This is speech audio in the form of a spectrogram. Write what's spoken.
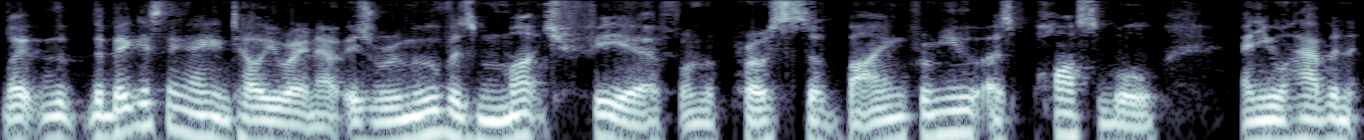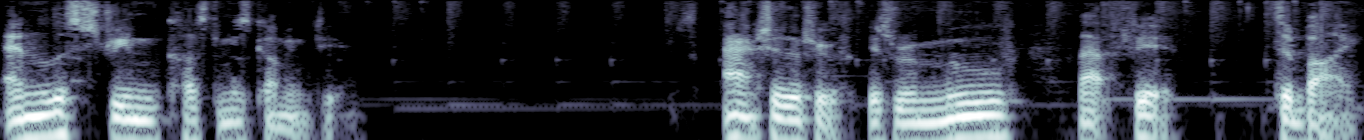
Like the, the biggest thing I can tell you right now is remove as much fear from the process of buying from you as possible, and you'll have an endless stream of customers coming to you. It's actually the truth is remove that fear to buy.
